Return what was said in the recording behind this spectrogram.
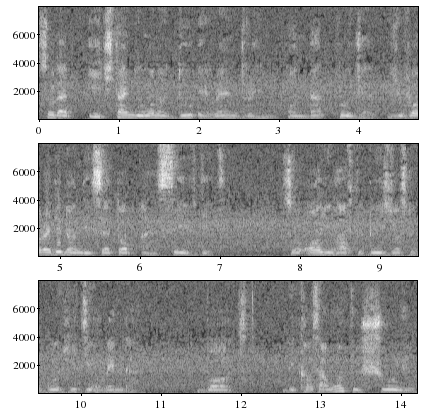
so that each time you want to do a rendering on that project you've already done the setup and saved it. So all you have to do is just to go hit your render. But because I want to show you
